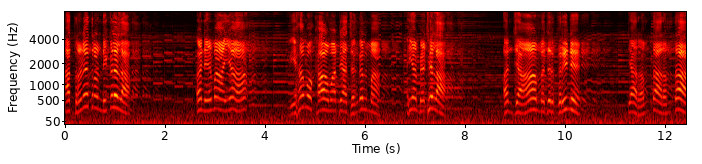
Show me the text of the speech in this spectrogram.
આ ત્રણે ત્રણ નીકળેલા અને એમાં અહીંયા વિહામો ખાવા માટે આ જંગલમાં અહીંયા બેઠેલા. અને જ્યાં આમ નજર કરીને ત્યાં રમતા રમતા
